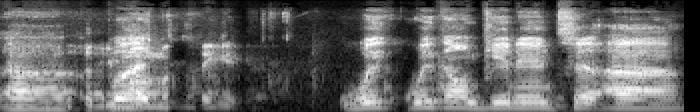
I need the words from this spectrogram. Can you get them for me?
Uh, you, but mama. We we're gonna get into uh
